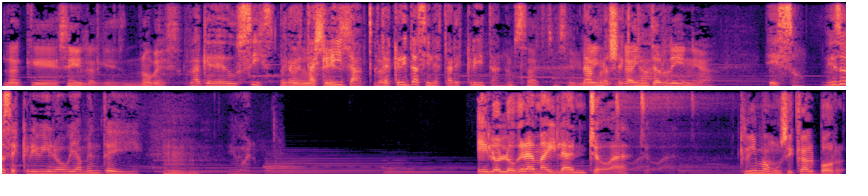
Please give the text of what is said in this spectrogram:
La que, sí, la que no ves. La que deducís, La pero que está deducís, escrita. Está que- escrita sin estar escrita, ¿no? Exacto, sí. La La, in- la interlínea. Eso. Eso es escribir, obviamente, y, Mm. y bueno. El holograma y la anchoa. Clima musical por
